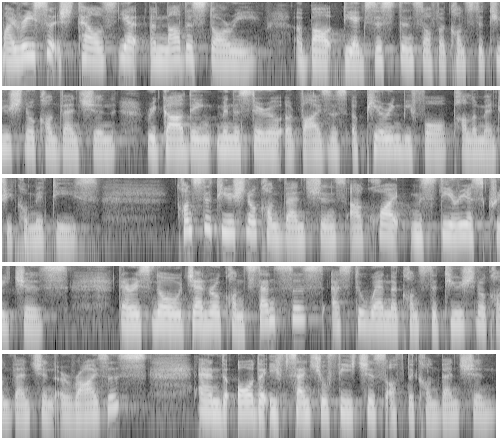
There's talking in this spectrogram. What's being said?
My research tells yet another story about the existence of a constitutional convention regarding ministerial advisers appearing before parliamentary committees. Constitutional conventions are quite mysterious creatures. There is no general consensus as to when a constitutional convention arises and all the essential features of the convention.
